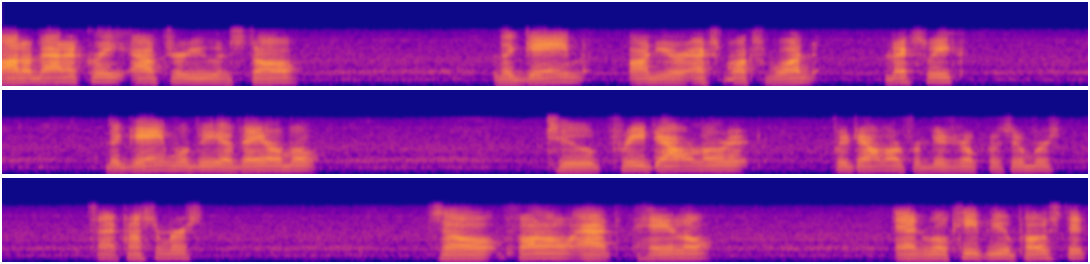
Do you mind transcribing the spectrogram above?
automatically after you install the game on your Xbox One next week. The game will be available to pre-download it, pre-download for digital consumers, uh, customers. So follow at Halo, and we'll keep you posted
